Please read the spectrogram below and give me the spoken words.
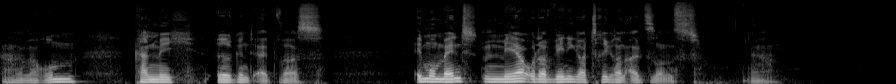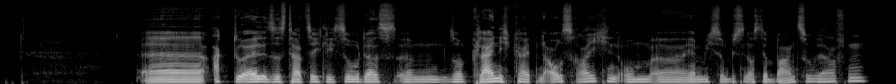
Äh, warum kann mich irgendetwas im Moment mehr oder weniger triggern als sonst? Ja. Äh, aktuell ist es tatsächlich so, dass ähm, so Kleinigkeiten ausreichen, um äh, ja, mich so ein bisschen aus der Bahn zu werfen.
